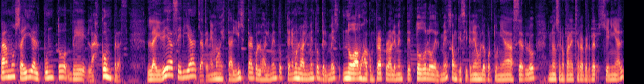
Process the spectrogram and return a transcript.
vamos a ir al punto de las compras. La idea sería, ya tenemos esta lista con los alimentos, tenemos los alimentos del mes, no vamos a comprar probablemente todo lo del mes, aunque si tenemos la oportunidad de hacerlo y no se nos van a echar a perder, genial.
